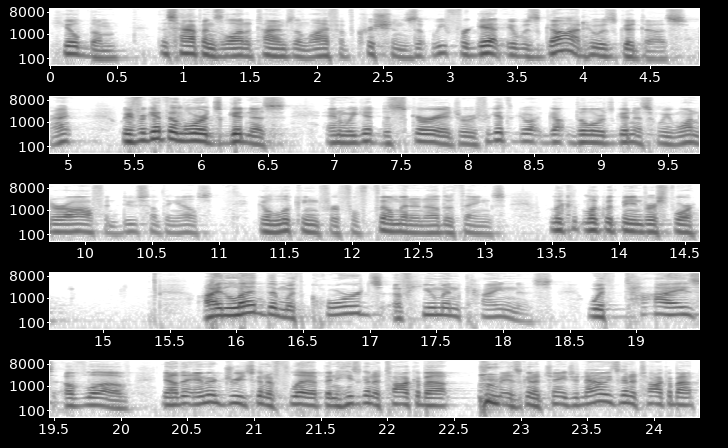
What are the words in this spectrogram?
healed them. This happens a lot of times in the life of Christians that we forget it was God who was good to us, right? We forget the Lord's goodness and we get discouraged, or we forget the, Lord's goodness and we wander off and do something else, go looking for fulfillment in other things. Look, look with me in verse 4. I led them with cords of human kindness, with ties of love. Now, the imagery is going to flip, and he's going to talk about, is going to change. And now he's going to talk about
